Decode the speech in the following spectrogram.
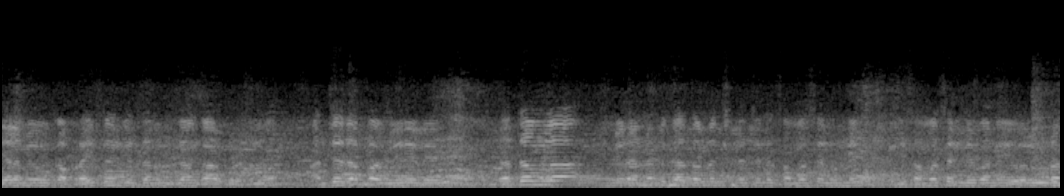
ఇలా మేము ఒక ప్రయత్నం చేస్తాను విధానం కార్పొరేషన్లో అంతే తప్ప వేరే లేదు. గతంలో మీరు అన్నట్టు గతంలో చిన్న చిన్న సమస్యలు ఉన్నాయి. ఈ సమస్యలు లేవని ఎవరు కూడా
